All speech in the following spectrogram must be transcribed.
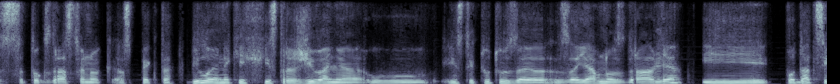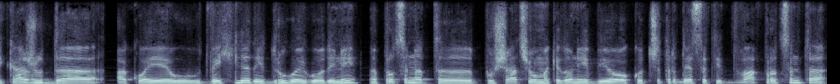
sa tog zdravstvenog aspekta. Bilo je nekih istraživanja u у Институту за, за јавно здравје и податци кажу да ако е у 2002 години процентот пушачи во Македонија био околу 42%,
